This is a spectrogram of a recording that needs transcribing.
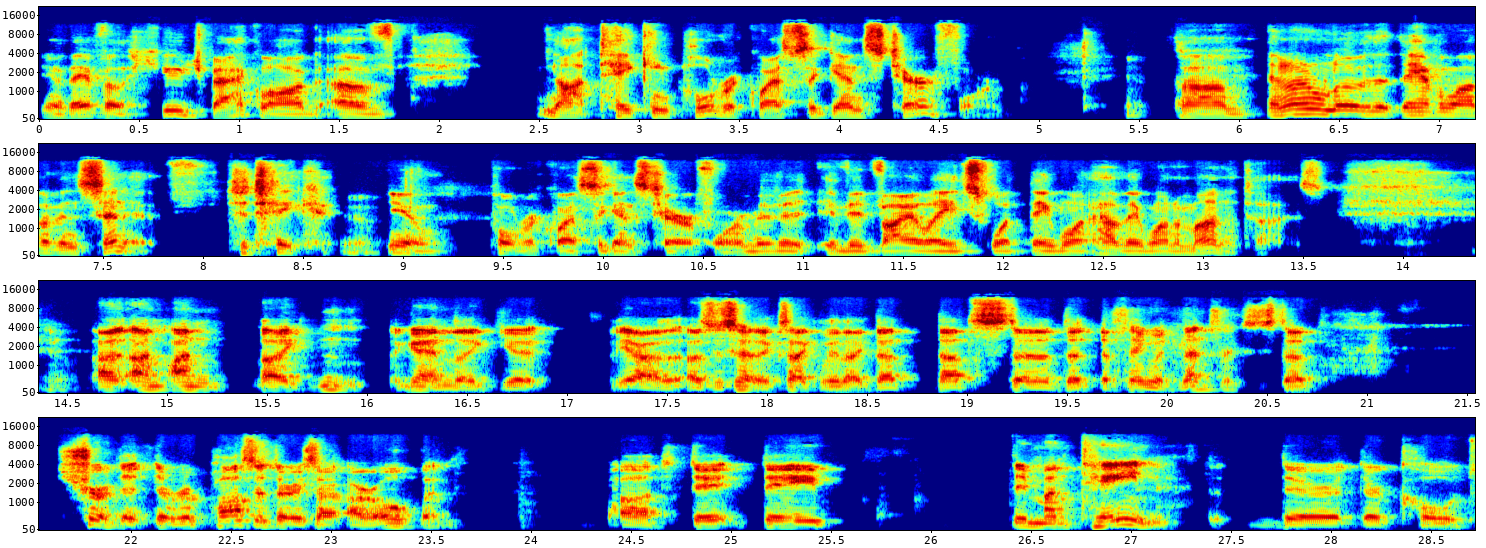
you know they have a huge backlog of not taking pull requests against Terraform. Um, and I don't know that they have a lot of incentive to take Yeah. you know pull requests against Terraform if it if it violates what they want how they want to monetize. And, and, and like again like yeah, yeah as you said exactly like that that's the, the, the thing with netflix is that sure that the repositories are, are open but they they they maintain their their code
